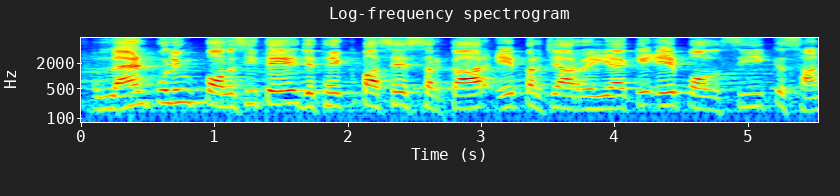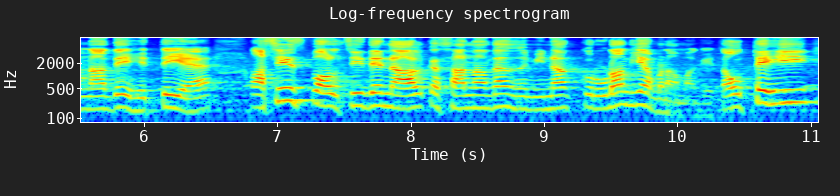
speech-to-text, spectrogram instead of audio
ਲੈਂਡ ਪੂਲਿੰਗ ਪਾਲਿਸੀ ਤੇ ਜਿੱਥੇ ਇੱਕ ਪਾਸੇ ਸਰਕਾਰ ਇਹ ਪ੍ਰਚਾਰ ਰਹੀ ਹੈ ਕਿ ਇਹ ਪਾਲਿਸੀ ਕਿਸਾਨਾਂ ਦੇ ਹਿੱਤ ਹੀ ਹੈ ਅਸੀਂ ਇਸ ਪਾਲਿਸੀ ਦੇ ਨਾਲ ਕਿਸਾਨਾਂ ਦੀਆਂ ਜ਼ਮੀਨਾਂ ਕਰੋੜਾਂ ਦੀਆਂ ਬਣਾਵਾਂਗੇ। ਤਾਂ ਉੱਥੇ ਹੀ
